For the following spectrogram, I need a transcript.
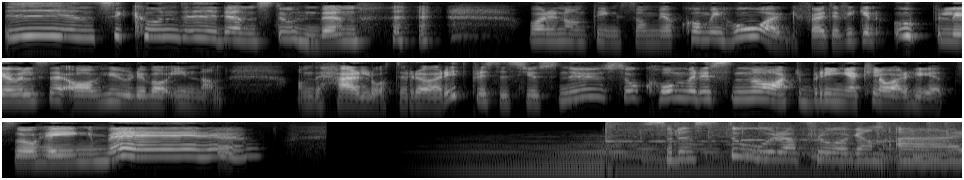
i en sekund i den stunden var det någonting som jag kom ihåg för att jag fick en upplevelse av hur det var innan. Om det här låter rörigt precis just nu så kommer det snart bringa klarhet, så häng med! Så den stora frågan är,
